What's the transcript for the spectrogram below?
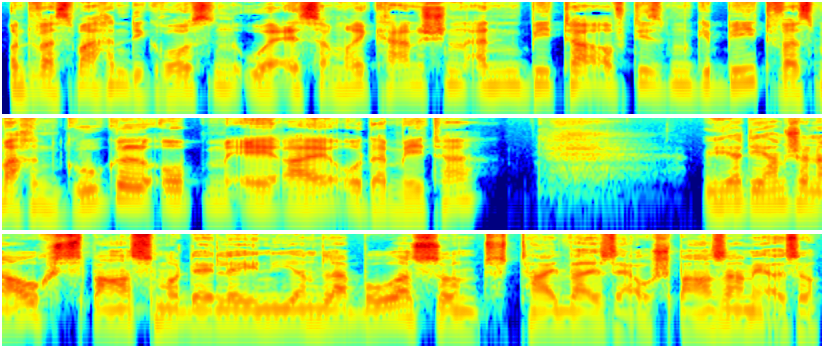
Und was machen die großen US-amerikanischen Anbieter auf diesem Gebiet? Was machen Google, OpenAI oder Meta? Ja, die haben schon auch Sparse-Modelle in ihren Labors und teilweise auch sparsame, also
